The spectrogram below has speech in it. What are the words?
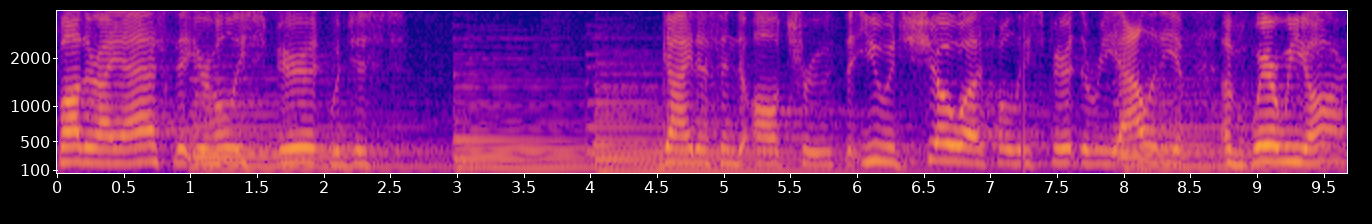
Father, I ask that your Holy Spirit would just guide us into all truth, that you would show us, Holy Spirit, the reality of, of where we are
